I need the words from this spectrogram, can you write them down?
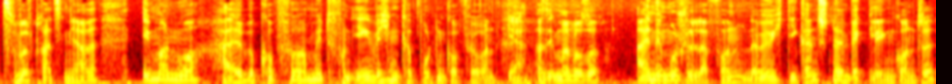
12, 13 Jahre, immer nur halbe Kopfhörer mit von irgendwelchen kaputten Kopfhörern. Ja. Also immer nur so eine Muschel davon, damit ich die ganz schnell weglegen konnte.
